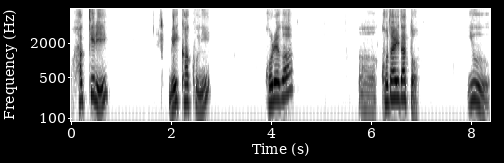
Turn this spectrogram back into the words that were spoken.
はっきり明確にこれが古代だという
